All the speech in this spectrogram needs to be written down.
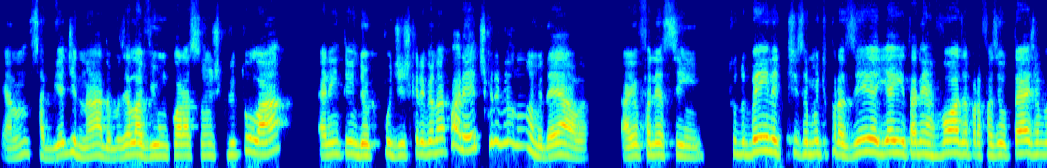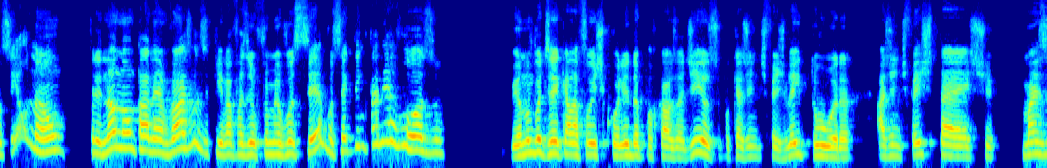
Ela não sabia de nada, mas ela viu um coração escrito lá, ela entendeu que podia escrever na parede, escreveu o nome dela. Aí eu falei assim: tudo bem, Letícia, muito prazer. E aí, tá nervosa para fazer o teste? Você, eu não. Falei, não, não tá nervosa, quem vai fazer o filme é você, você que tem que estar tá nervoso. Eu não vou dizer que ela foi escolhida por causa disso, porque a gente fez leitura, a gente fez teste, mas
